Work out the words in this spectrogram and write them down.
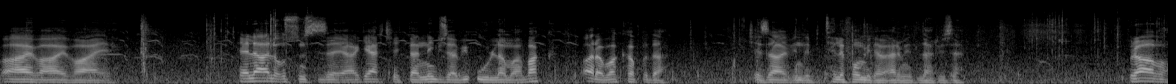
Vay vay vay. Helal olsun size ya. Gerçekten ne güzel bir uğurlama. Bak araba kapıda. Cezaevinde bir telefon bile vermediler bize. Bravo.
